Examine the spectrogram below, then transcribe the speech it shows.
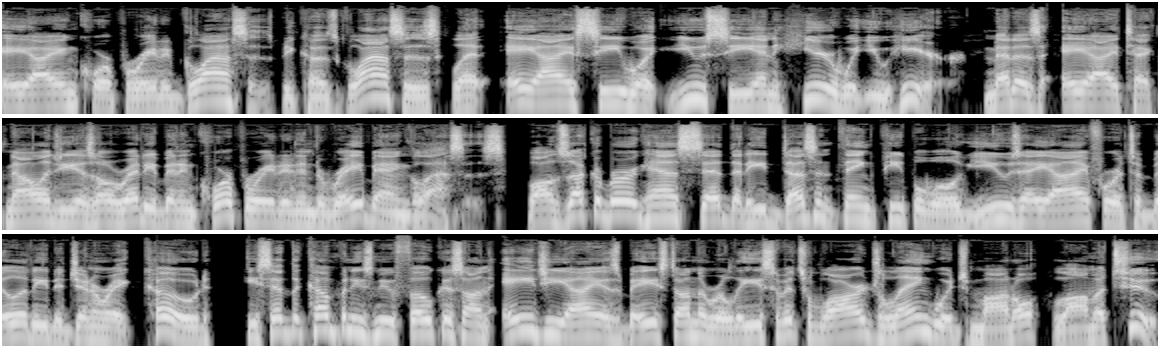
AI incorporated glasses, because glasses let AI see what you see and hear what you hear. Meta's AI technology has already been incorporated into Ray-Ban glasses. While Zuckerberg has said that he doesn't think people will use AI for its ability to generate code, he said the company's new focus on AGI is based on the release of its large language model, Llama 2.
